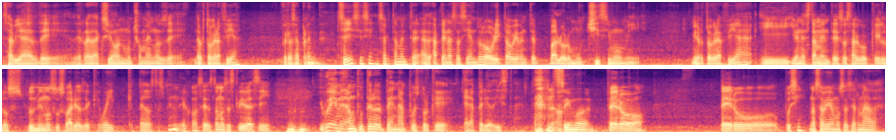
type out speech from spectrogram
sabía de, redacción, mucho menos de, ortografía. Pero se aprende. Sí, sí, sí, exactamente. apenas haciéndolo. Ahorita obviamente valoro muchísimo mi, ortografía y, honestamente eso es algo que los, mismos usuarios de que, güey, ¿qué pedo estás pendejo? O sea, esto no se escribe así. Y, güey, me da un putero de pena, pues porque era periodista. ¿no? Pero, pero, pues sí, no sabíamos hacer nada.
